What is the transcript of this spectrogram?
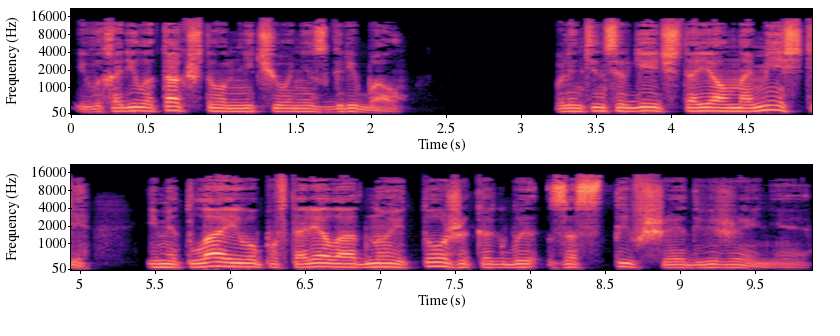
и выходило так, что он ничего не сгребал. Валентин Сергеевич стоял на месте, и метла его повторяла одно и то же, как бы застывшее движение.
